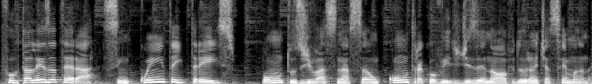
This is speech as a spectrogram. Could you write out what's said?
Fortaleza terá 53 pontos de vacinação contra a Covid-19 durante a semana.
